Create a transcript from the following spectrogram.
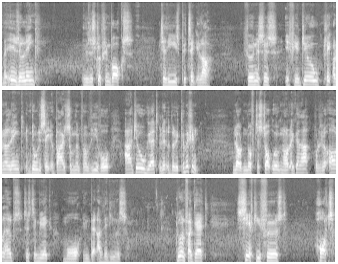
There is a link in the description box to these particular furnaces. If you do click on a link and do decide to buy something from Vevor, I do get a little bit of commission. Not enough to stop working altogether, but it all helps just to make more and better videos. Don't forget, safety first, hot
